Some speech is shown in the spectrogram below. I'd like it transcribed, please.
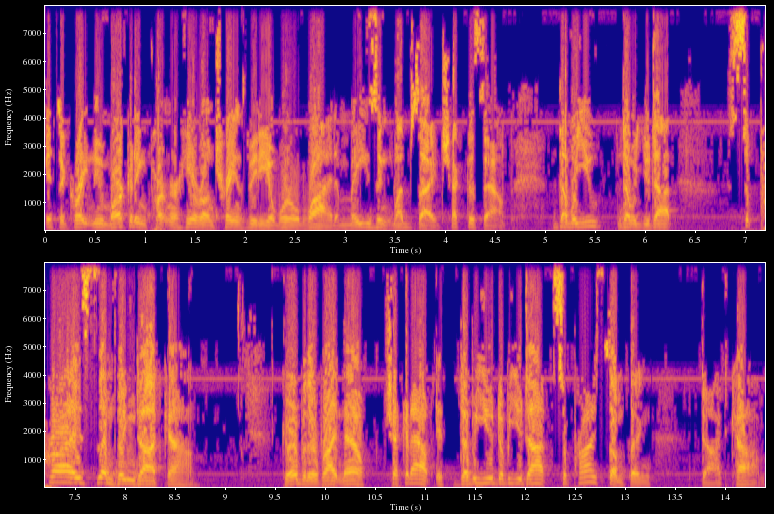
It's a great new marketing partner here on Transmedia Worldwide. Amazing website. Check this out. www.surprisesomething.com. Go over there right now. Check it out. It's www.surprisesomething.com.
